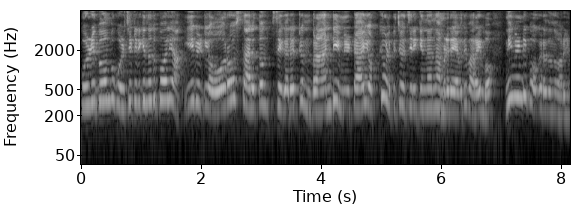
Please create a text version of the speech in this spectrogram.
കുഴിബോംബ് കുഴിച്ചിട്ടിരിക്കുന്നത് പോലെയാ. ഈ വീട്ടിൽ ഓരോ സ്ഥലത്തും സിഗരറ്റും ബ്രാൻഡിയും മിഠായി ഒക്കെ ഒളിപ്പിച്ച് വെച്ചിരിക്കുന്നതെന്ന് നമ്മുടെ രേവതി പറയുമ്പോൾ നീ മിണ്ടി പോകരുതെന്ന് പറഞ്ഞു.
